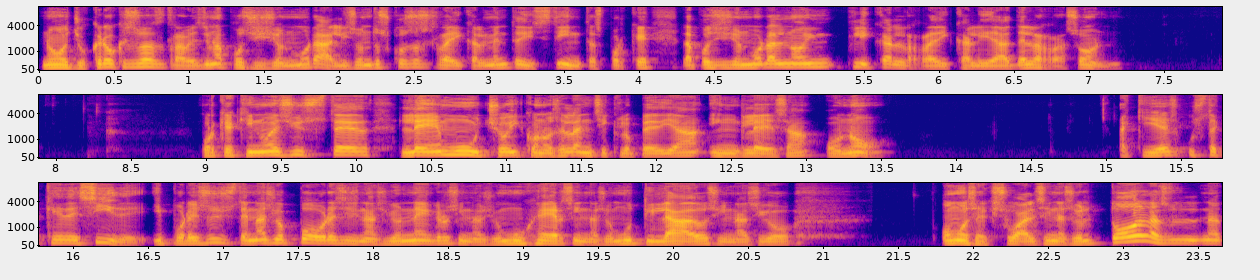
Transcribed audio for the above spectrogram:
No, yo creo que eso es a través de una posición moral y son dos cosas radicalmente distintas, porque la posición moral no implica la radicalidad de la razón. Porque aquí no es si usted lee mucho y conoce la enciclopedia inglesa o no. Aquí es usted qué decide. Y por eso si usted nació pobre, si nació negro, si nació mujer, si nació mutilado, si nació homosexual, si nació todas las...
